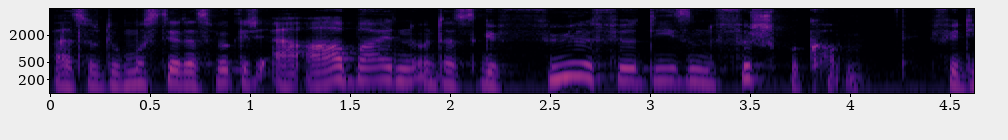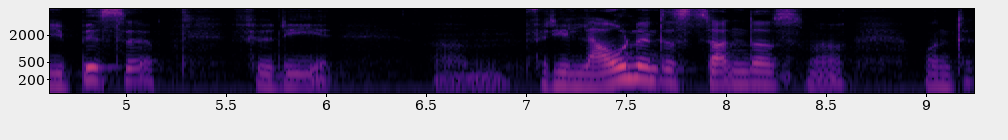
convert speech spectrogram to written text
Also du musst dir das wirklich erarbeiten und das Gefühl für diesen Fisch bekommen. Für die Bisse, für die, ähm, für die Launen des Zanders. Ne? Und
